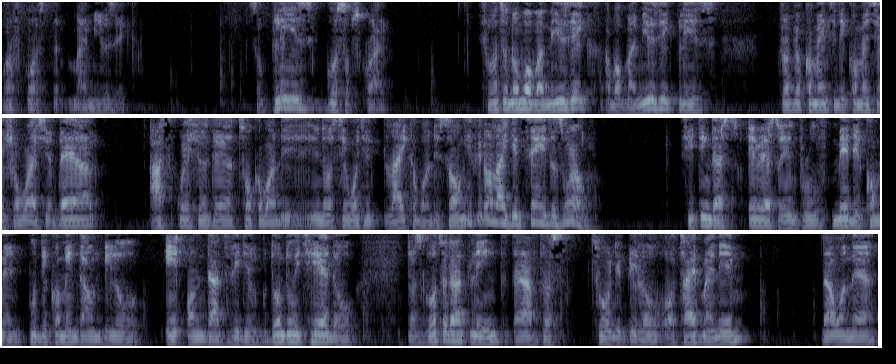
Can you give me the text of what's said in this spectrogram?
but of course my music so please go subscribe if you want to know more about music about my music please drop your comment in the comment section whilst you're there ask questions there, talk about the, you know, say what you like about the song. If you don't like it, say it as well. If you think there's areas to improve, make a comment, put the comment down below in, on that video. Don't do it here though. Just go to that link that I've just told you below or type my name, that one there.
